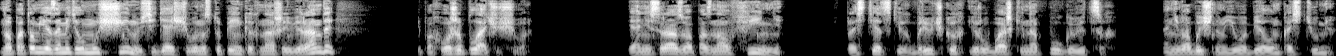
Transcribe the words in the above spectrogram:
Но потом я заметил мужчину, сидящего на ступеньках нашей веранды и, похоже, плачущего. Я не сразу опознал Финни в простецких брючках и рубашке на пуговицах, а не в обычном его белом костюме.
